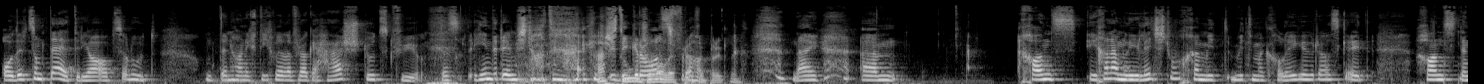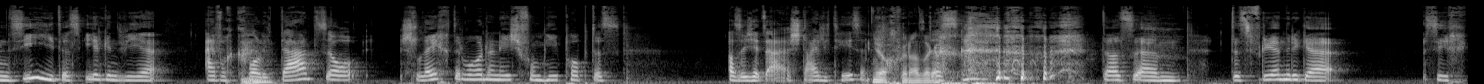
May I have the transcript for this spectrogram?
Oder zum Täter, ja, absolut. Und dann habe ich dich fragen, hast du das Gefühl, dass hinter dem steht eigentlich die grosse Frage. Nein, ähm, kann's, ich habe nämlich letzte Woche mit, mit einem Kollegen über das geredet. Kann es denn sein, dass irgendwie einfach die Qualität so schlechter geworden ist vom Hip-Hop, dass, also ist jetzt auch eine steile These, Ja, ich würde auch sagen. dass, dass ähm, das Frühere sich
